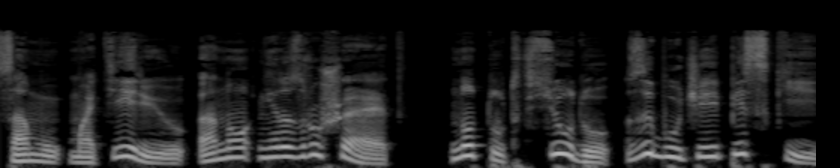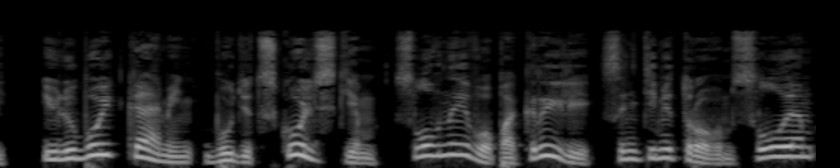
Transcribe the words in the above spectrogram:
Саму материю оно не разрушает, но тут всюду зыбучие пески, и любой камень будет скользким, словно его покрыли сантиметровым слоем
